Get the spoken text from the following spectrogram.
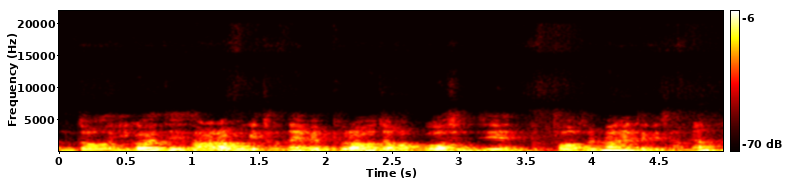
먼저 이거에 대해서 알아보기 전에 웹 브라우저가 무엇인지부터 설명해 드리자면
